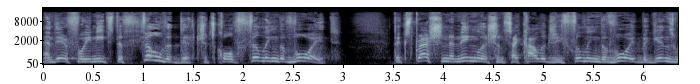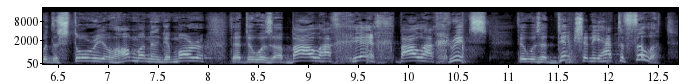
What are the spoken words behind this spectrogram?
and therefore he needs to fill the ditch. It's called filling the void. The expression in English and psychology, filling the void, begins with the story of Haman and Gemara that there was a Baal Hachrech, Baal Hachritz. There was a ditch and he had to fill it.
